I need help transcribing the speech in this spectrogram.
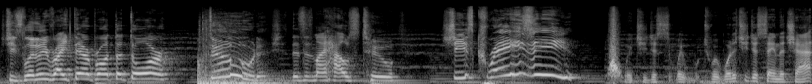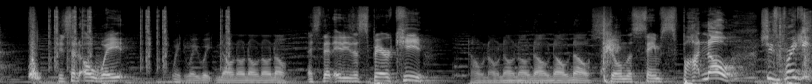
She's literally right there, bro, at the door. Dude, this is my house too. She's crazy. Wait, she just, wait, what did she just say in the chat? She said, oh, wait. Wait, wait, wait. No, no, no, no, no. It's that it is a spare key. No, no, no, no, no, no, no. Still in the same spot. No, she's breaking.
